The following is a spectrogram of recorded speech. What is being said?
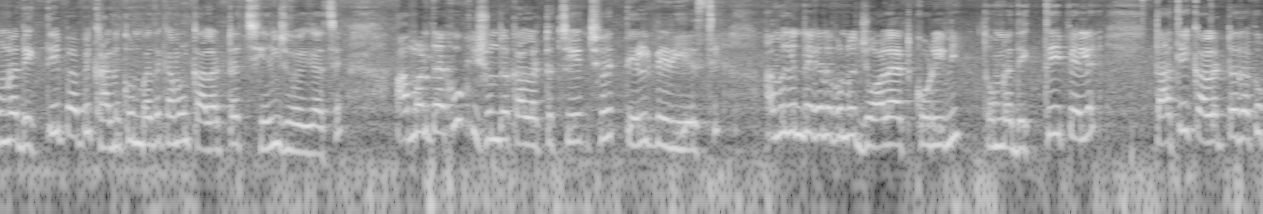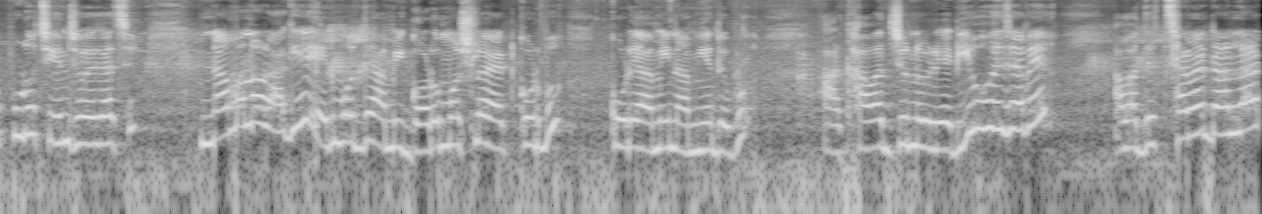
তোমরা দেখতেই পাবে খানিক্ষণ বাদে কেমন কালারটা চেঞ্জ হয়ে গেছে। আমার দেখো কি সুন্দর কালারটা চেঞ্জ হয়ে তেল বেরিয়ে এসছে। আমি কিন্তু এখানে কোনো জল অ্যাড করিনি, তোমরা দেখতেই পেলে। তাতেই কালারটা দেখো পুরো চেঞ্জ হয়ে গেছে। নামানোর আগে এর মধ্যে আমি গরম মশলা অ্যাড করব, করে আমি নামিয়ে দেবো। আর খাওয়ার জন্য রেডিও হয়ে যাবে। আমাদের ছানার ডালনার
